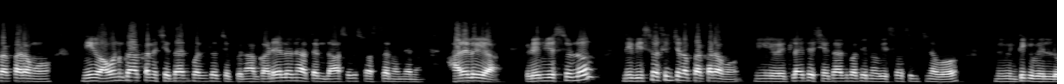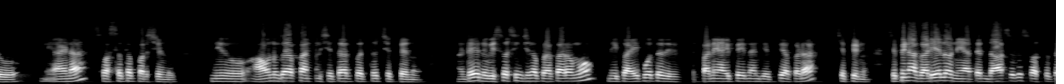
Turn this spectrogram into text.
ప్రకారము నీవు అవును కాకని శతాధిపతితో చెప్పిన ఆ గడియలోనే అతని దాసుడు స్వస్థ నొందాను. హలలుయ ఇక్కడ ఏం చేస్తుండు? నీ విశ్వసించిన ప్రకారము నీవు ఎట్లయితే శతాధిపతి నువ్వు విశ్వసించినవో నువ్వు ఇంటికి వెళ్ళు. ఆయన స్వస్థత పరిచిండు. నీవు అవునుగా కానీ శతాధిపతితో చెప్పాను. అంటే నువ్వు విశ్వసించిన ప్రకారము నీకు అయిపోతుంది పని అయిపోయిందని చెప్పి అక్కడ చెప్పిండు. చెప్పిన ఆ గడియలోనే అతని దాసుడు స్వస్థత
